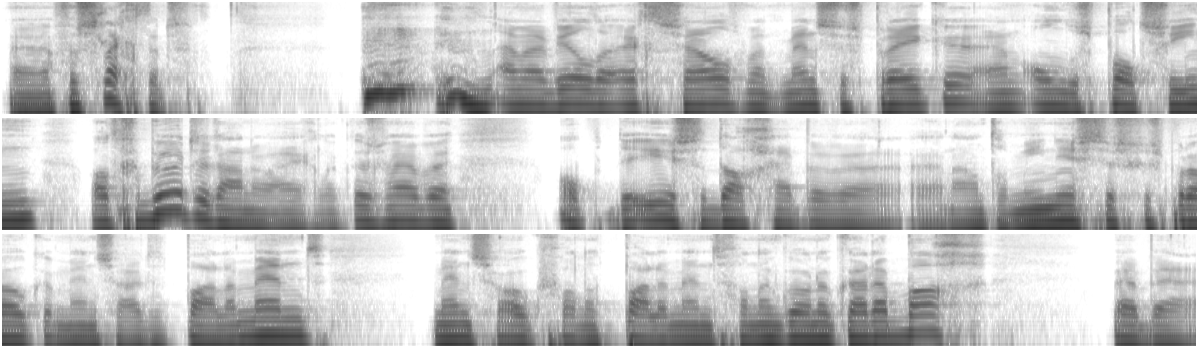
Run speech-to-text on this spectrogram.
uh, verslechtert. en wij wilden echt zelf met mensen spreken en on the spot zien wat gebeurt er daar nou eigenlijk. Dus we hebben op de eerste dag hebben we een aantal ministers gesproken, mensen uit het parlement, mensen ook van het parlement van Nagorno-Karabakh. We hebben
